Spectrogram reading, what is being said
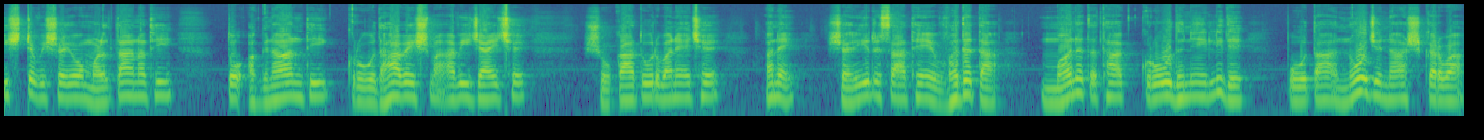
ઇષ્ટ વિષયો મળતા નથી. તો અજ્ઞાનથી ક્રોધાવેશમાં આવી જાય છે, શોકાતુર બને છે અને શરીર સાથે વધતા મન તથા ક્રોધને લીધે પોતાનો જ નાશ કરવા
